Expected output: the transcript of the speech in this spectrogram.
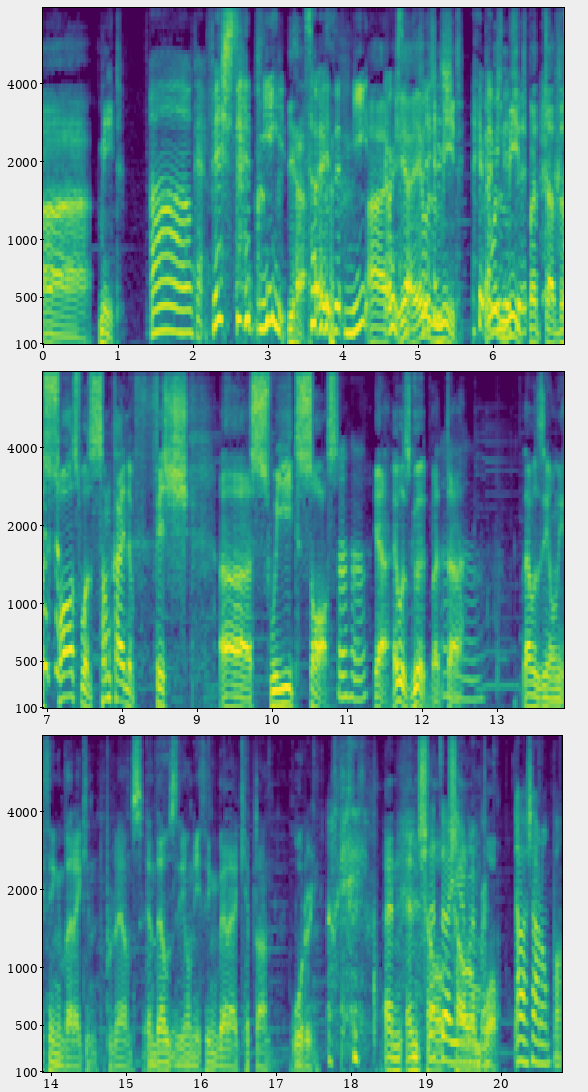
uh, meat. Oh, okay. Fish said meat. Yeah. So is it meat? Uh, or is yeah, it was meat. It was mean, meat, it- but uh, the sauce was some kind of fish, uh, sweet sauce. Uh-huh. Yeah, it was good, but uh, that was the only thing that I can pronounce, and that was the only thing that I kept on ordering. Okay. And and shao, That's why you remember. xiaolongpo. Oh, xiaolongpo.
